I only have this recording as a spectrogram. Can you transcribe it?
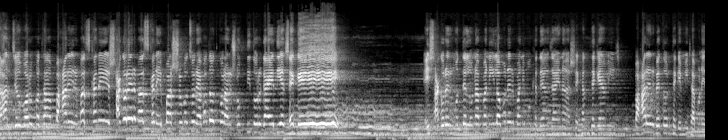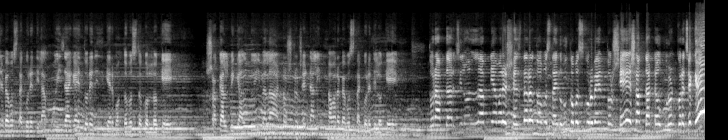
তার যে বড় কথা, পাহাড়ের মাঝখানে, সাগরের মাঝখানে পাঁচশো বছর আবাদত করার শক্তি তোর গায়ে দিয়েছে কে? এই সাগরের মধ্যে লোনা পানি, লবণের পানি মুখে দেওয়া যায় না। সেখান থেকে আমি পাহাড়ের ভেতর থেকে মিঠা পানির ব্যবস্থা করে দিলাম। ওই জায়গায় তোরে রিজিকের বন্দোবস্ত করল কে? সকাল বিকাল দুই বেলা টসটসে ডালিম খাওয়ার ব্যবস্থা করে দিল কে? তোর আবদার ছিল আল্লাহ, আপনি আমার শেষদারত অবস্থায় রুহু কবজ করবেন। তোর শেষ আবদারটাও পূরণ করেছে কে?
